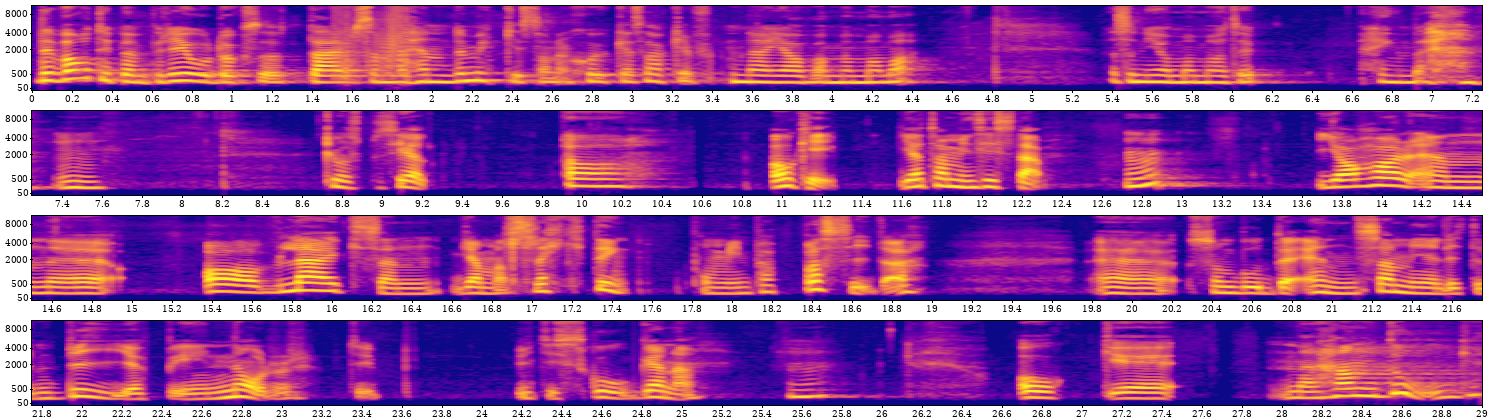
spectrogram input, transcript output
Det var typ en period också där som det hände mycket sådana sjuka saker när jag var med mamma. Alltså när jag och mamma typ hängde. Det var speciellt. Ja. Okej, jag tar min sista. Mm. Jag har en eh, avlägsen gammal släkting på min pappas sida. Eh, som bodde ensam i en liten by uppe i norr, ute i skogarna. Och eh, när han dog,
